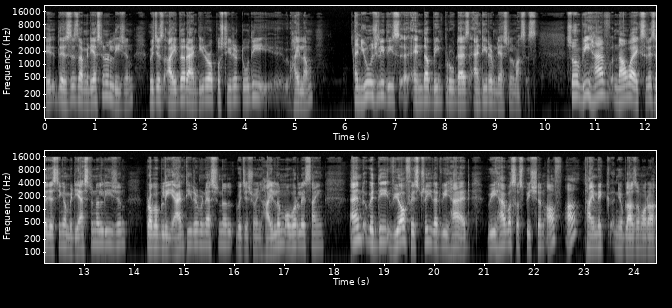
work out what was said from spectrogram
it, this is a mediastinal lesion which is either anterior or posterior to the hilum and usually these uh, end up being proved as anterior mediastinal masses. So we have now a X-ray suggesting a mediastinal lesion, probably anterior mediastinal, which is showing hilum overlay sign. And with the view of history that we had, we have a suspicion of a thymic neoplasm or a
